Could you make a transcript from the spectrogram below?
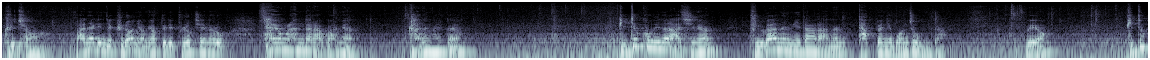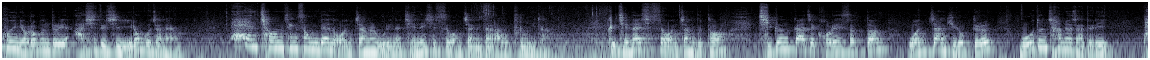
그렇죠. 만약에 이제 그런 영역들이 블록체인으로 사용을 한다라고 하면 가능할까요? 비트코인을 아시면 불가능이다라는 답변이 먼저 옵니다. 왜요? 비트코인 여러분들이 아시듯이 이런 거잖아요. 맨 처음 생성된 원장을 우리는 제네시스 원장이다라고 부릅니다. 그 제네시스 원장부터 지금까지 거래했었던 원장 기록들을 모든 참여자들이 다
